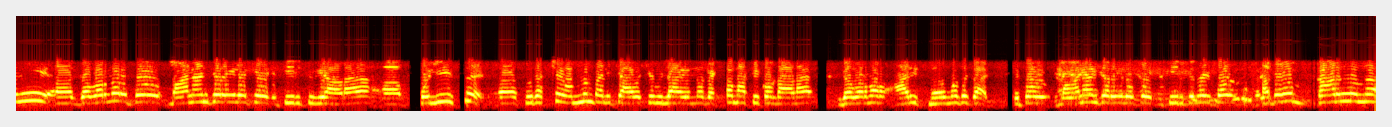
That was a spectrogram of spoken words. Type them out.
രജനി ഗവർണർ ഇപ്പോൾ മാനാഞ്ചിറയിലേക്ക് എത്തിയിരിക്കുകയാണ്. പോലീസ് സുരക്ഷ ഒന്നും തനിക്ക് ആവശ്യമില്ല എന്ന് വ്യക്തമാക്കിക്കൊണ്ടാണ് ഗവർണർ ആരിഫ് മുഹമ്മദ് ഖാൻ ഇപ്പോൾ മാനാഞ്ചിറയിലേക്ക് എത്തിയിരിക്കുന്നത്. ഇപ്പോൾ അദ്ദേഹം കാറിൽ നിന്ന്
